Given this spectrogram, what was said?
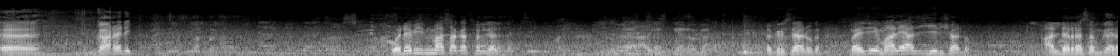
እ ጋረደኝ ወደፊት ማሳካት ትፈልጋለህ? ከክርስቲያኑ ጋር በዚህ ማሊያዝ ይዤልሻለሁ። አልደረሰም ገና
